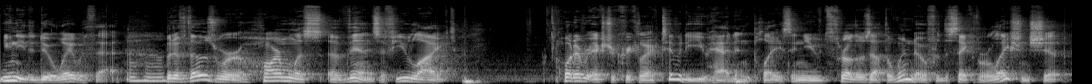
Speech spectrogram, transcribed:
you need to do away with that. But if those were harmless events, if you liked whatever extracurricular activity you had in place and you throw those out the window for the sake of a relationship,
